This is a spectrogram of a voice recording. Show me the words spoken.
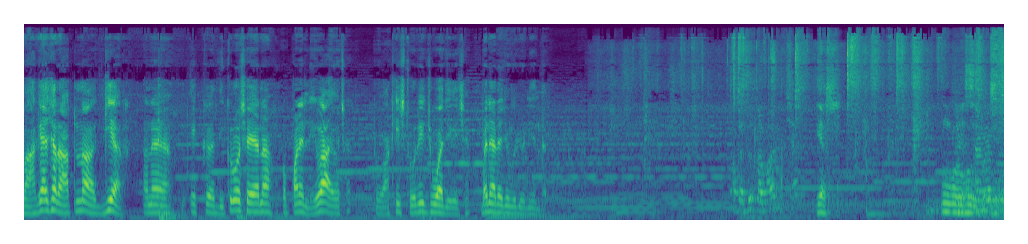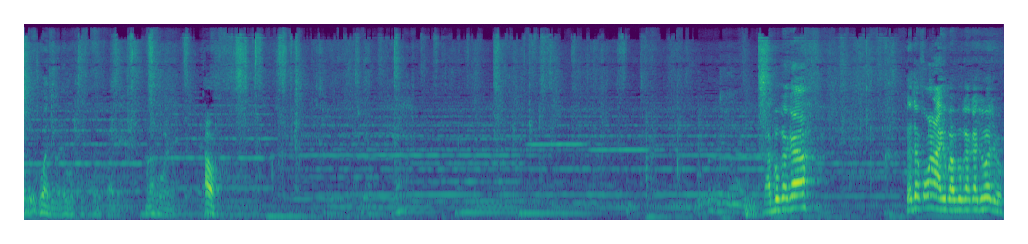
વાગ્યા છે રાતના અગિયાર અને એક દીકરો છે એના પપ્પાને લેવા આવ્યો છે. તો આખી સ્ટોરી જોવા જેવી છે. બન્યા રહેજો વિડીયોની અંદર. યસ આવો. બાબુ કાકા? તો તો કોણ આવ્યું બાબુ કાકા? જોજો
